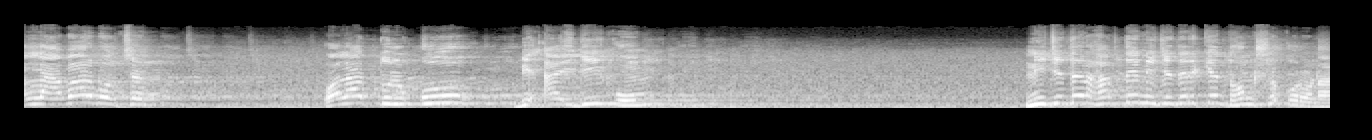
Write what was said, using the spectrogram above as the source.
আল্লাহ আবার বলছেন, ওয়ালা তুলকু বি আইদিকুম নিজেদের হাতে নিজেদেরকে ধ্বংস করো না।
